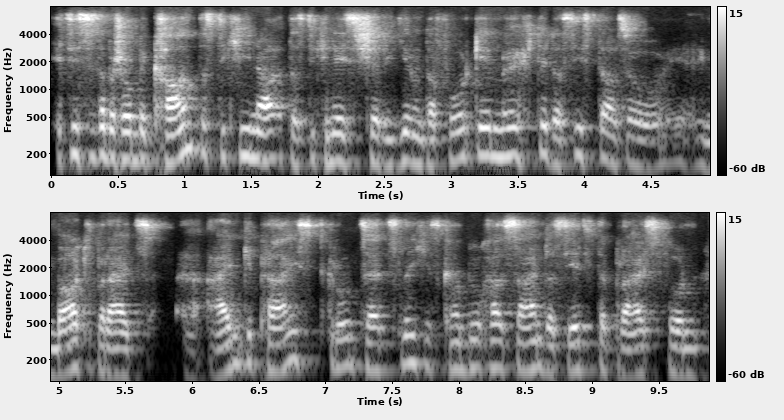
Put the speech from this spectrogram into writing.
Jetzt ist es aber schon bekannt, dass die, China, dass die chinesische Regierung da vorgehen möchte. Das ist also im Markt bereits eingepreist grundsätzlich. Es kann durchaus sein, dass jetzt der Preis von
